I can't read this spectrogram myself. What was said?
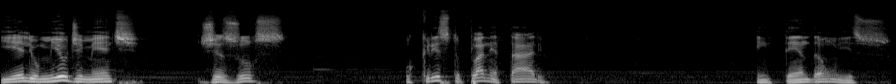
E ele humildemente, Jesus, o Cristo planetário, entendam isso.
